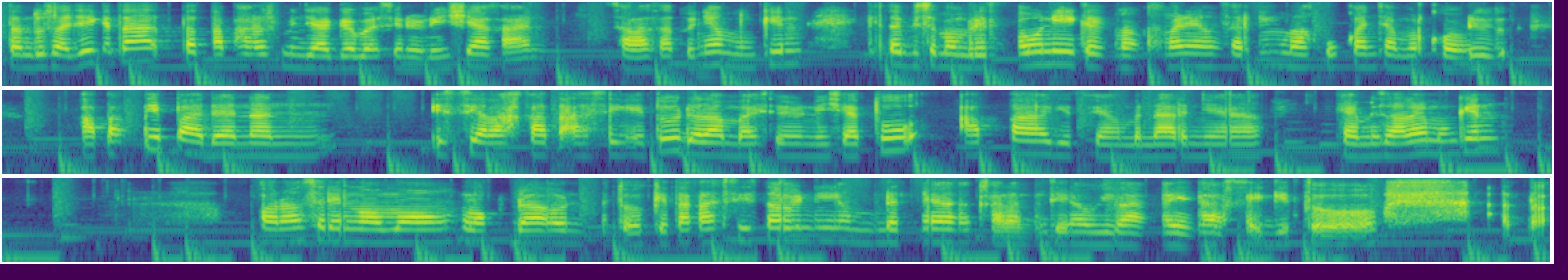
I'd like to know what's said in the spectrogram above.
Tentu saja kita tetap harus menjaga bahasa Indonesia kan. Salah satunya mungkin kita bisa memberitahu nih ke teman-teman yang sering melakukan campur kode. Apa sih padanan istilah kata asing itu dalam bahasa Indonesia tuh apa gitu yang benarnya? Kayak misalnya mungkin orang sering ngomong lockdown gitu. Kita kasih tahu ini yang benarnya karantina wilayah kayak gitu. Atau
